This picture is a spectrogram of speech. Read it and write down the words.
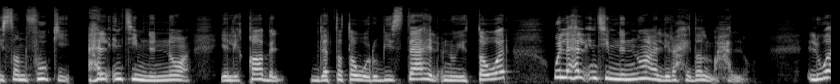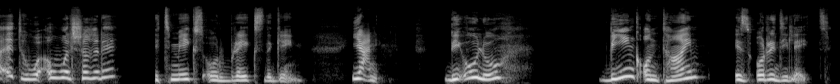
يصنفوكي هل أنت من النوع يلي قابل للتطور وبيستاهل أنه يتطور ولا هل أنت من النوع اللي رح يضل محله؟ الوقت هو أول شغلة it makes or breaks the game. يعني بيقولوا being on time is already late.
